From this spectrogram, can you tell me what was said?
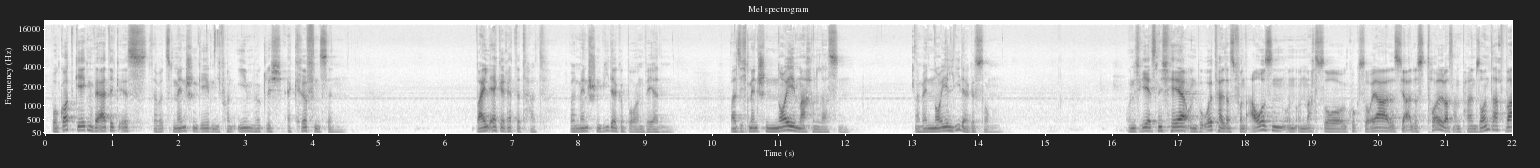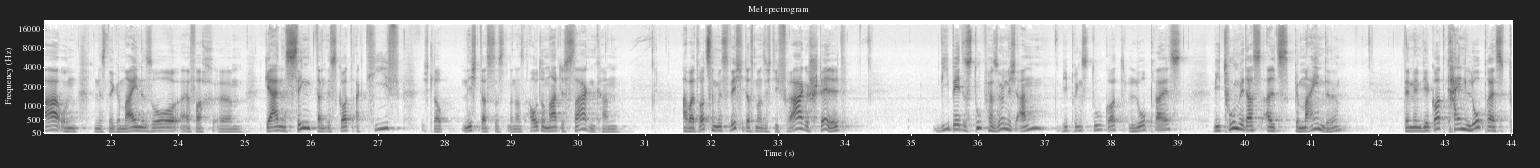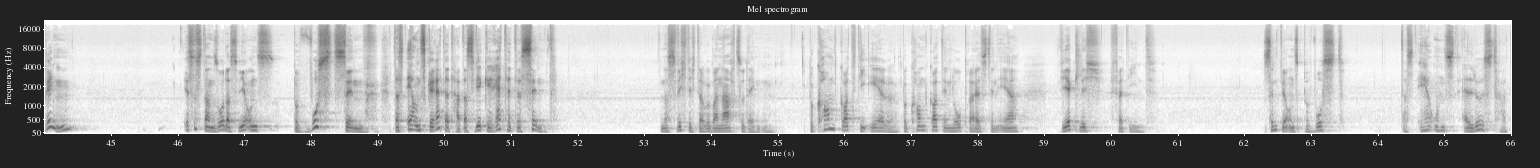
Wo Gott gegenwärtig ist, da wird es Menschen geben, die von ihm wirklich ergriffen sind. Weil er gerettet hat, weil Menschen wiedergeboren werden, weil sich Menschen neu machen lassen. Dann werden neue Lieder gesungen. Und ich gehe jetzt nicht her und beurteile das von außen und, und mache so, gucke so, ja, das ist ja alles toll, was am Palmsonntag war. Und wenn es eine Gemeinde so einfach ähm, gerne singt, dann ist Gott aktiv. Ich glaube nicht, dass das, man das automatisch sagen kann. Aber trotzdem ist wichtig, dass man sich die Frage stellt, wie betest du persönlich an? Wie bringst du Gott Lobpreis? Wie tun wir das als Gemeinde? Denn wenn wir Gott keinen Lobpreis bringen, ist es dann so, dass wir uns bewusst sind, dass er uns gerettet hat, dass wir Gerettete sind. Und das ist wichtig, darüber nachzudenken. Bekommt Gott die Ehre, bekommt Gott den Lobpreis, den er wirklich verdient? Sind wir uns bewusst, dass er uns erlöst hat?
